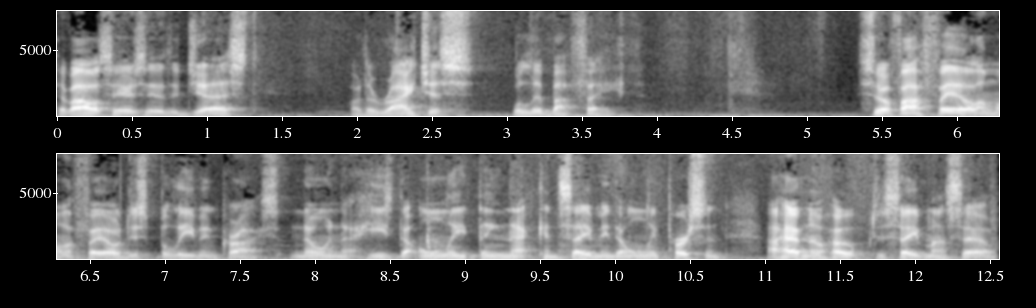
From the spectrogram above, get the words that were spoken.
the Bible says that the just or the righteous will live by faith. So if I fail, I'm going to fail just believing Christ, knowing that He's the only thing that can save me, the only person. I have no hope to save myself.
